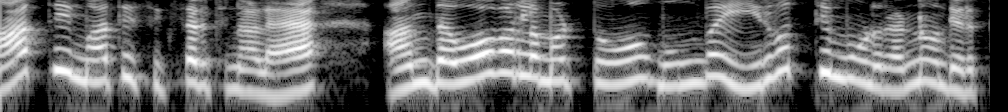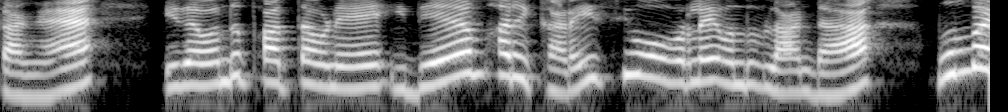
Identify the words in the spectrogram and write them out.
மாற்றி மாற்றி சிக்ஸ் அடிச்சனால அந்த ஓவரில் மட்டும் மும்பை இருபத்தி மூணு ரன் வந்து எடுத்தாங்க. இதை வந்து பார்த்தவனே இதே மாதிரி கடைசி ஓவர்லேயே வந்து விளாண்டா மும்பை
